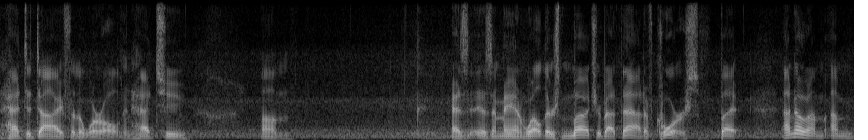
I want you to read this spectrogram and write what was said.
had to die for the world and had to, um, as as a man? Well, there's much about that, of course, but I know I'm I'm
